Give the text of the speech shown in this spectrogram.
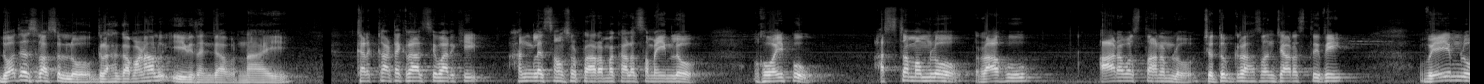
ద్వాదశ రాశుల్లో గ్రహ గమనాలు ఈ విధంగా ఉన్నాయి. కర్కాటక రాశి వారికి ఆంగ్ల సంవత్సర ప్రారంభకాల సమయంలో ఒకవైపు అష్టమంలో రాహు ఆరవ స్థానంలో చతుర్గ్రహ సంచార స్థితి వ్యయంలో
